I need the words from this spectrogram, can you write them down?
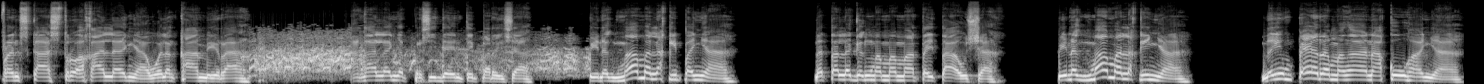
Franz Castro akala niya walang camera. Akala niya presidente pa rin siya. Pinagmamalaki pa niya na talagang mamamatay tao siya. Pinagmamalaki niya na yung pera mga nakuha niya,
